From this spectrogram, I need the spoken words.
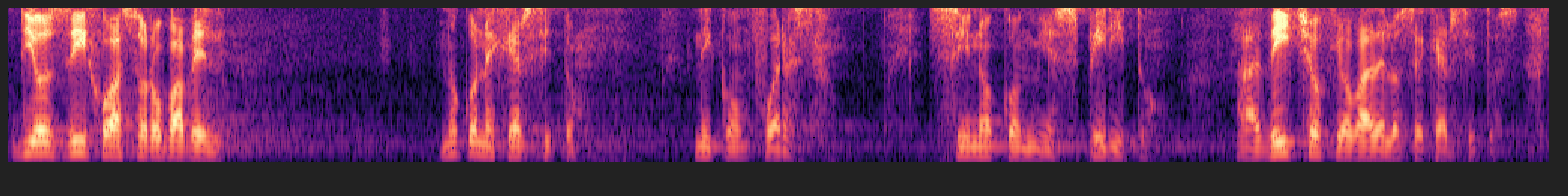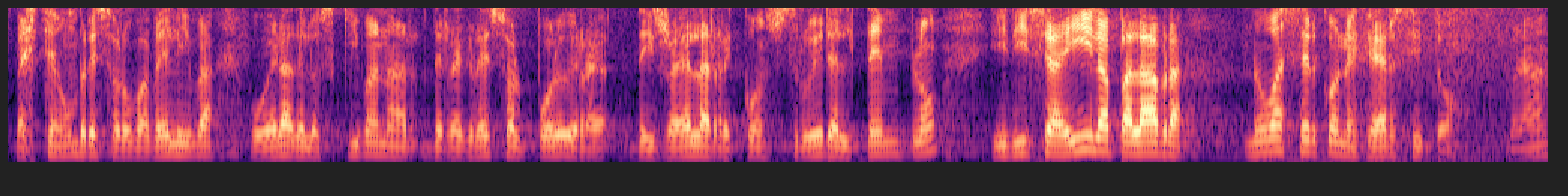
Dios dijo a Zorobabel, no con ejército, ni con fuerza, sino con mi espíritu, ha dicho Jehová de los ejércitos. Este hombre Zorobabel iba o era de los que iban de regreso al pueblo de Israel a reconstruir el templo y dice ahí la palabra, no va a ser con ejército, ¿verdad?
